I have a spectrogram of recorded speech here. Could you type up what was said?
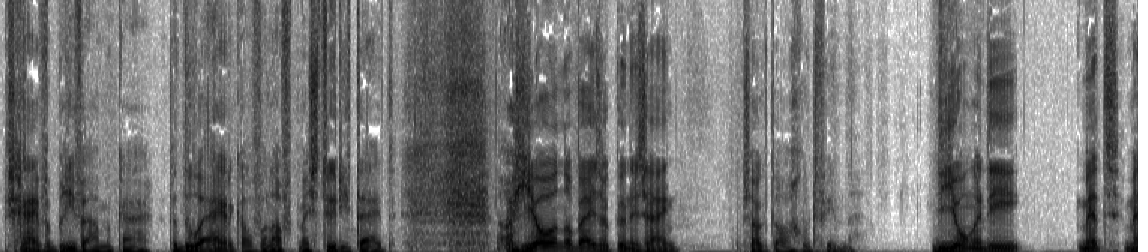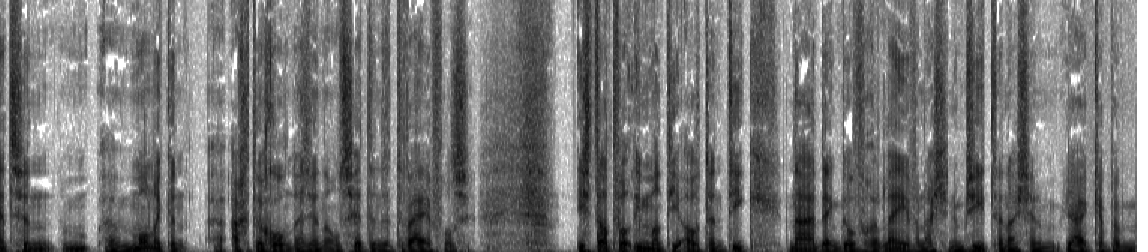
schrijven brieven aan elkaar. Dat doen we eigenlijk al vanaf mijn studietijd. Als Johan erbij zou kunnen zijn, zou ik het al goed vinden. Die jongen die met, met zijn uh, monnikenachtergrond en zijn ontzettende twijfels... is dat wel iemand die authentiek nadenkt over het leven. En als je hem ziet en als je hem... Ja, ik heb hem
